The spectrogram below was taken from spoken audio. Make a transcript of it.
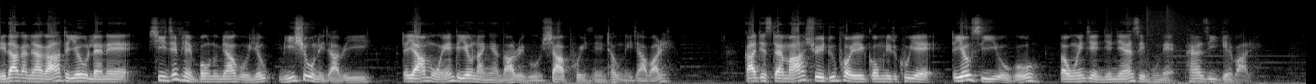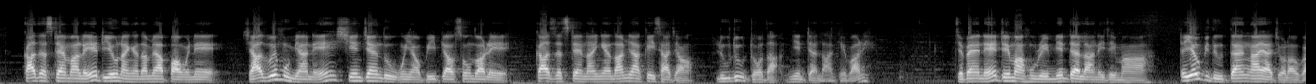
ဒေသခံများကတရုတ်လန်နဲ့ရှီကျင်းဖင်ပုံလူများကိုရုပ်မီးရှို့နေကြပြီးတရားမဝင်တရုတ်နိုင်ငံသားတွေကိုရှာဖွေနှင်ထုတ်နေကြပါတယ်။ကာဂျစ်စတန်မှာရွှေတူးဖော်ရေးကုမ္ပဏီတစ်ခုရဲ့တရုတ် CEO ကိုပတ်ဝန်းကျင်ညဉ့်ညမ်းစေမှုနဲ့ဖမ်းဆီးခဲ့ပါတယ်။ကာဂျစ်စတန်မှာလည်းတရုတ်နိုင်ငံသားများပါဝင်တဲ့ရာဇဝတ်မှုများနဲ့ရှင်းကျန်းသူဝင်ရောက်ပြီးပျောက်ဆုံးသွားတဲ့ကာဇက်စတန်နိုင်ငံသားများကိစ္စကြောင့်လူထုဒေါသမြင့်တက်လာခဲ့ပါတယ်။ဂျပန်နဲ့တင်းမာမှုတွေမြင့်တက်လာနေချိန်မှာတရုတ်ပြည်သူတန်း900ကျော်လောက်က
